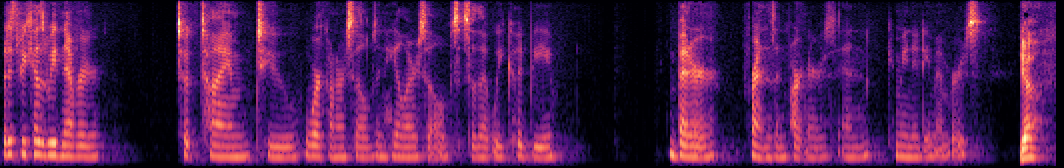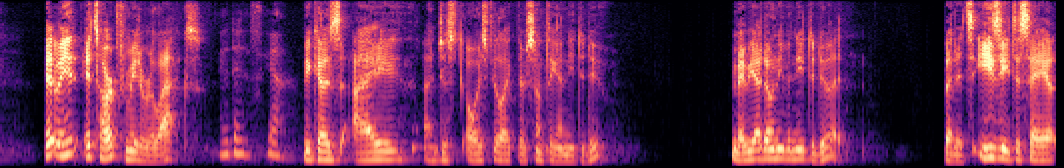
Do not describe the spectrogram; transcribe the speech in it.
But it's because we never took time to work on ourselves and heal ourselves so that we could be better friends and partners and community members. Yeah. I mean, it's hard for me to relax. It is, yeah. Because I, I just always feel like there's something I need to do. Maybe I don't even need to do it but it's easy to say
